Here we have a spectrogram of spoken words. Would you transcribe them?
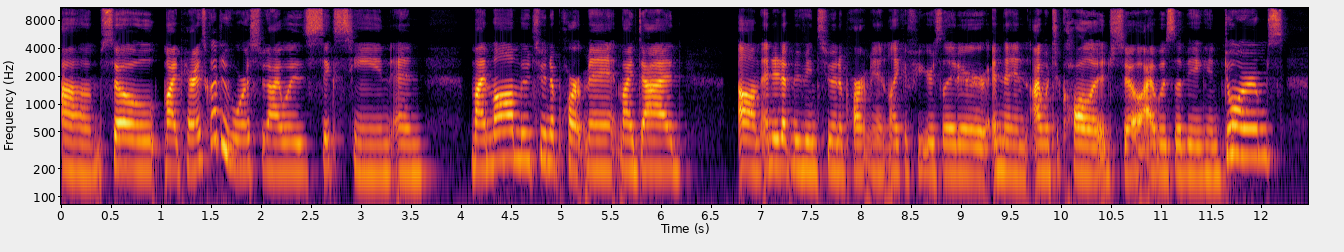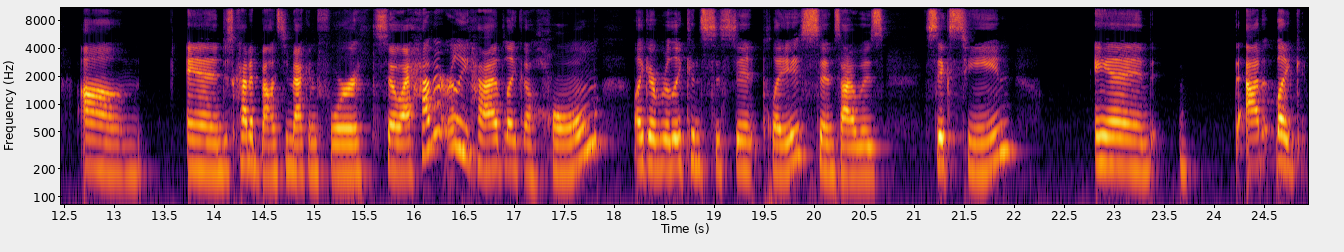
Um, so, my parents got divorced when I was 16, and my mom moved to an apartment. My dad um, ended up moving to an apartment like a few years later, and then I went to college, so I was living in dorms um, and just kind of bouncing back and forth. So I haven't really had like a home, like a really consistent place since I was 16. And at like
